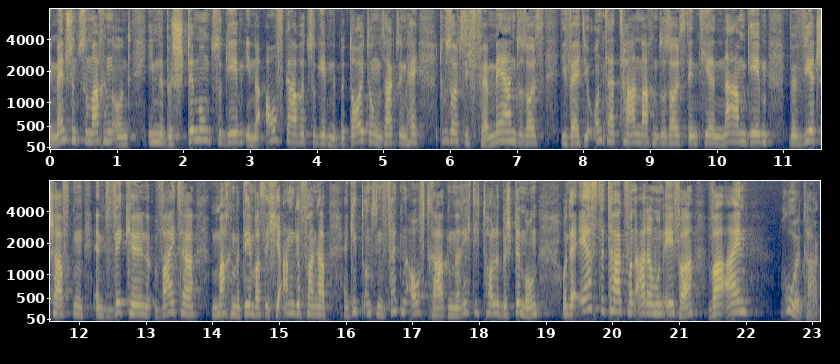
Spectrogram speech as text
den Menschen zu machen und ihm eine Bestimmung zu geben, ihm eine Aufgabe zu geben, eine Bedeutung und sagt zu ihm, hey, du sollst dich vermehren, du sollst die Welt dir untertan machen, du sollst den Tieren Namen geben, bewirtschaften, entwickeln, weitermachen mit dem, was ich hier angefangen habe. Er gibt uns einen fetten Auftrag und eine richtig tolle Bestimmung. Und der erste Tag von Adam und Eva war ein Ruhetag.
